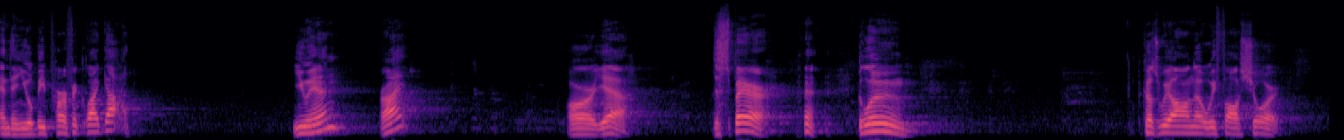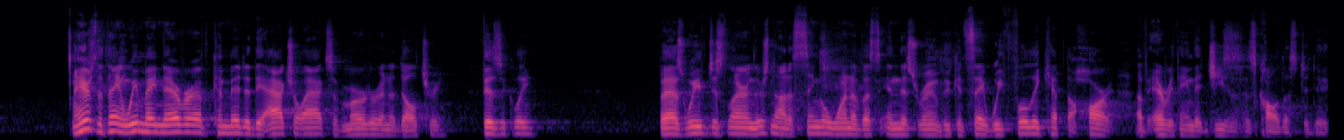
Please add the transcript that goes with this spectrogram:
And then you'll be perfect like God. You in? Right? Or, yeah, despair, gloom, because we all know we fall short. And here's the thing we may never have committed the actual acts of murder and adultery physically. But as we've just learned, there's not a single one of us in this room who can say we fully kept the heart of everything that Jesus has called us to do.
